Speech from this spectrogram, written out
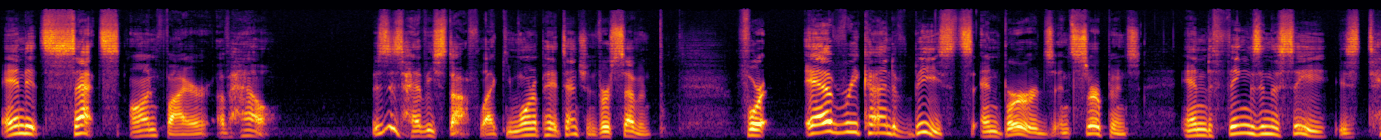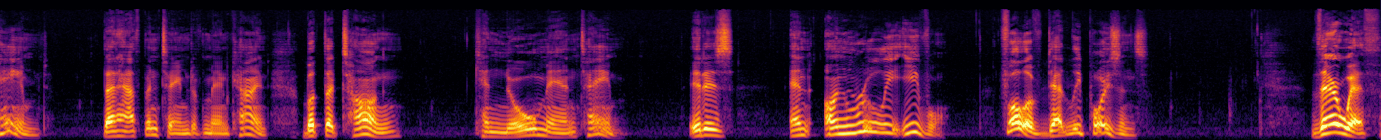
and it sets on fire of hell. This is heavy stuff, like you want to pay attention. Verse 7 For every kind of beasts and birds and serpents and things in the sea is tamed, that hath been tamed of mankind. But the tongue can no man tame. It is an unruly evil, full of deadly poisons. Therewith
